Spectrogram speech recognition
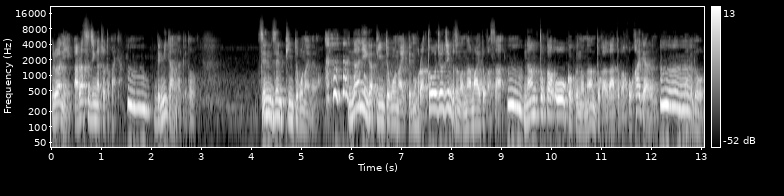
裏にあらすじがちょっと書いてあうんうん。るで見たんだけど全然ピンとこないのよ。何がピンとこないってもうほら登場人物の名前とかさうん。なんとか王国のなんとかがとかこう書いてあるんうんうんだけど、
